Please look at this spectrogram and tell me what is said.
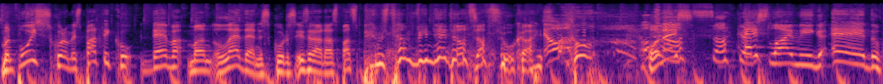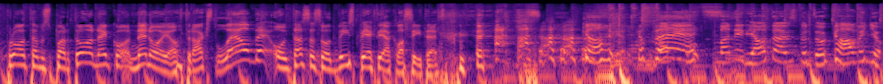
Man puisis, kuram es patiku, deva man ledenes, kuras izrādās pats pirms tam bija nedaudz apsūkājis. Un es, es laimīgi ēdu, protams, par to neko nenojautu rakstu Lelde, un tas esot bijis 5. klasītē. kā, kāpēc? Man ir jautājums par to, kā viņa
